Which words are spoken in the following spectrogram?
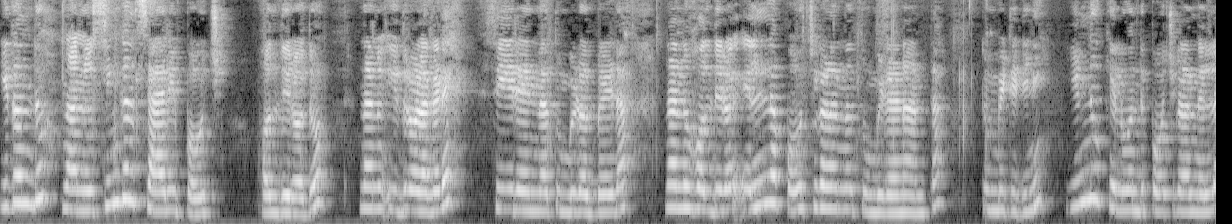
ಇದೊಂದು ನಾನು ಸಿಂಗಲ್ ಸ್ಯಾರಿ ಪೌಚ್ ಹೊಲ್ದಿರೋದು. ನಾನು ಇದರೊಳಗಡೆ ಸೀರೆಯಿಂದ ತುಂಬಿಡೋದು ಬೇಡ. ನಾನು ಹೊಲ್ದಿರೋ ಎಲ್ಲ ಪೌಚ್ಗಳನ್ನು ತುಂಬಿಡೋಣ ಅಂತ ತುಂಬಿಟ್ಟಿದ್ದೀನಿ. ಇನ್ನೂ ಕೆಲವೊಂದು ಪೌಚ್ಗಳನ್ನೆಲ್ಲ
